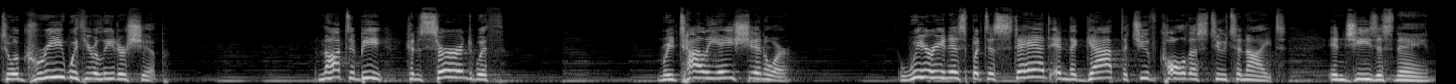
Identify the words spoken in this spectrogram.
to agree with your leadership, not to be concerned with retaliation or weariness, but to stand in the gap that you've called us to tonight. In Jesus' name,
